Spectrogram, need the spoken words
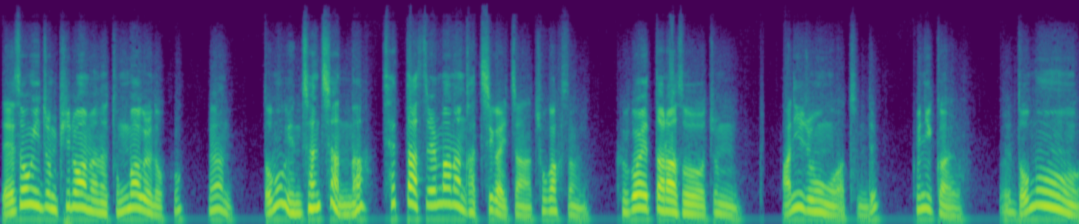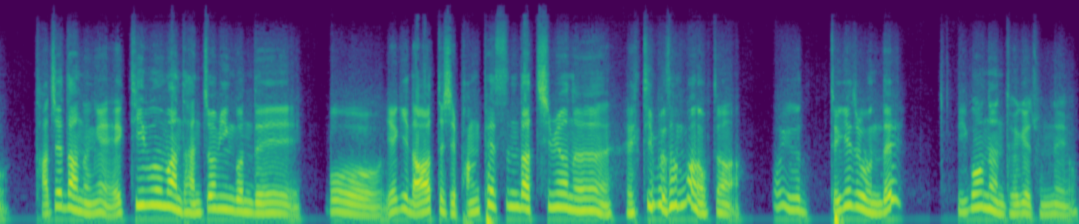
내성이 좀 필요하면은 동막을 넣고 그냥 너무 괜찮지 않나? 셋 다 쓸만한 가치가 있잖아 초각성이 그거에 따라서 좀 많이 좋은 것 같은데? 그니까요 너무 다재다능해 액티브만 단점인 건데 뭐 얘기 나왔듯이 방패 쓴다 치면은 액티브 상관없잖아 어 이거 되게 좋은데? 이거는 되게 좋네요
